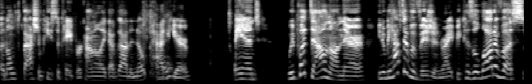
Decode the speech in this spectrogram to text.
an old fashioned piece of paper, kind of like I've got a notepad right. here. And we put down on there, you know, we have to have a vision, right? Because a lot of us,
